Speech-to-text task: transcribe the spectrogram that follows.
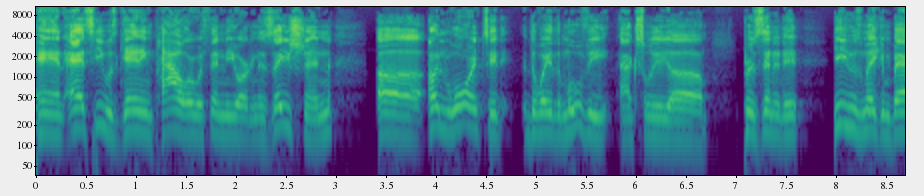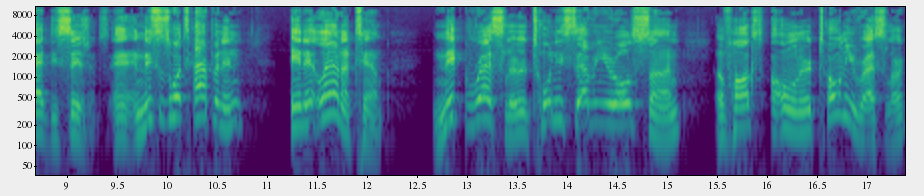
And as he was gaining power within the organization, uh, unwarranted, the way the movie actually uh, presented it, he was making bad decisions. And, and this is what's happening in Atlanta, Tim. Nick Ressler, the 27 year old son of Hawks owner Tony Ressler,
